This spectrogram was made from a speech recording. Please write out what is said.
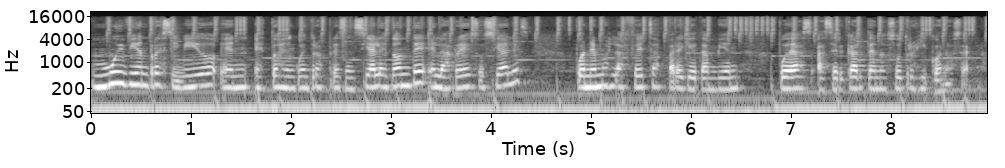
muy bien recibido en estos encuentros presenciales donde en las redes sociales ponemos las fechas para que también puedas acercarte a nosotros y conocernos.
